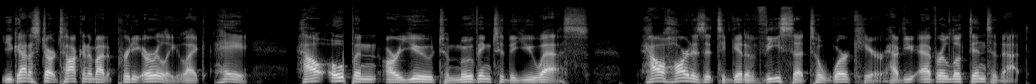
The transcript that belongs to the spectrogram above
you got to start talking about it pretty early like hey how open are you to moving to the US how hard is it to get a visa to work here have you ever looked into that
